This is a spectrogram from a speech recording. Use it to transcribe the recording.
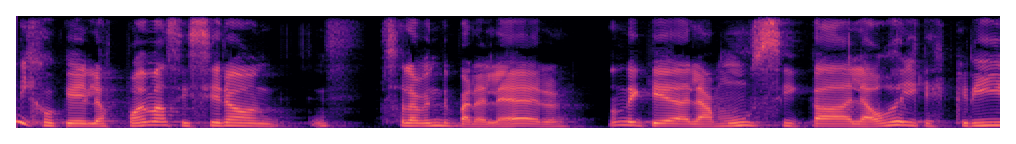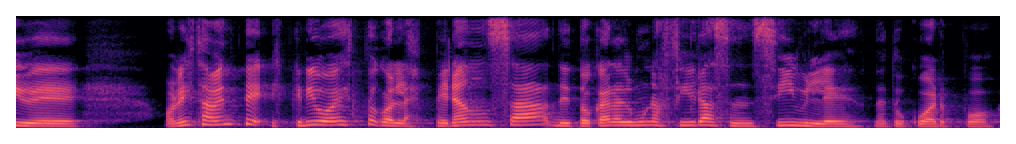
¿Quién dijo que los poemas se hicieron solamente para leer? ¿Dónde queda la música, la voz del que escribe? Honestamente, escribo esto con la esperanza de tocar alguna fibra sensible de tu cuerpo,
